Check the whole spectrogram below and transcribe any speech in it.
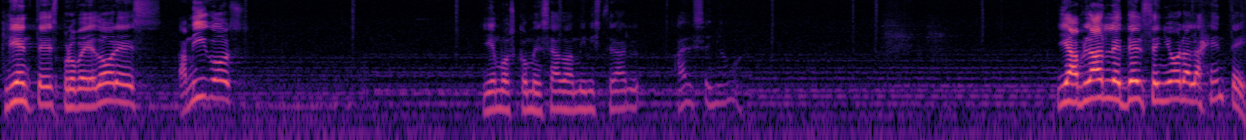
Clientes, proveedores, amigos. Y hemos comenzado a ministrar al Señor. Y hablarle del Señor a la gente.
